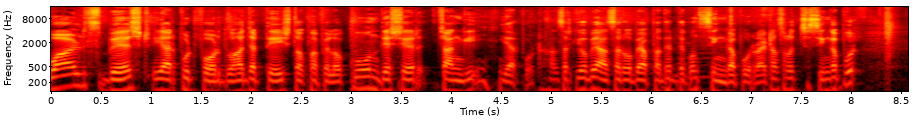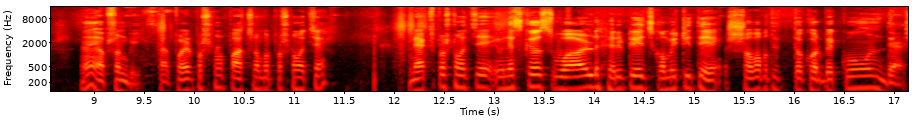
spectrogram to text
ওয়ার্ল্ডস বেস্ট এয়ারপোর্ট ফর দু হাজার তেইশ তকমা পেল কোন দেশের চাঙ্গি এয়ারপোর্ট? আনসার কী হবে? আনসার হবে আপনাদের দেখুন সিঙ্গাপুর রাইট আনসার হচ্ছে সিঙ্গাপুর। হ্যাঁ অপশন বি তারপরের প্রশ্ন, পাঁচ নম্বর প্রশ্ন হচ্ছে নেক্সট প্রশ্ন হচ্ছে ইউনেস্কোস ওয়ার্ল্ড হেরিটেজ কমিটিতে সভাপতিত্ব করবে কোন দেশ?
